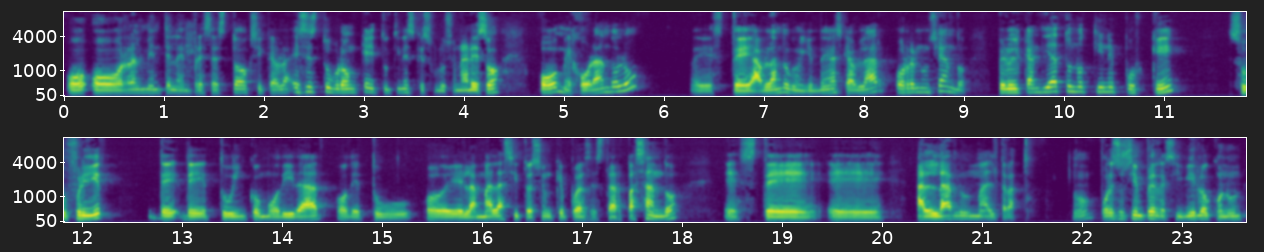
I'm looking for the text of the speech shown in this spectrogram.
o, realmente la empresa es tóxica, esa es tu bronca y tú tienes que solucionar eso o mejorándolo, este, hablando con quien tengas que hablar o renunciando. Pero el candidato no tiene por qué sufrir de, tu incomodidad o de, tu, o de la mala situación que puedas estar pasando este, eh, al darle un maltrato. ¿No? Por eso siempre recibirlo con un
